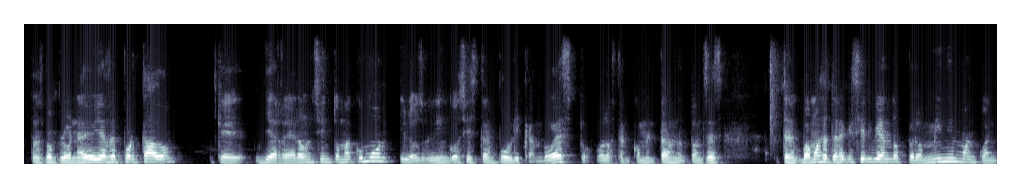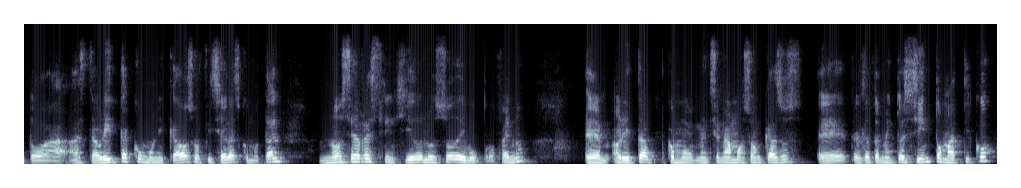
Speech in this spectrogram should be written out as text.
Entonces, por ejemplo, nadie había reportado que diarrea era un síntoma común y los gringos sí están publicando esto o lo están comentando. Entonces, vamos a tener que seguir viendo, pero mínimo en cuanto a hasta ahorita comunicados oficiales como tal, no se ha restringido el uso de ibuprofeno. Eh, ahorita, como mencionamos, son casos, eh, el tratamiento es sintomático,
